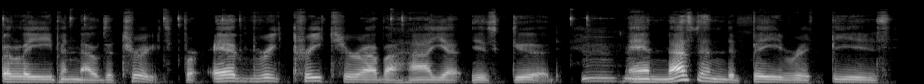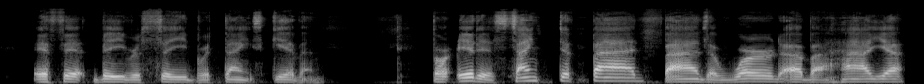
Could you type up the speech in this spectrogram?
believe and know the truth. For every creature of Ahaya is good, Mhm. and nothing to be refused if it be received with thanksgiving. for it is sanctified by the word of Ahia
